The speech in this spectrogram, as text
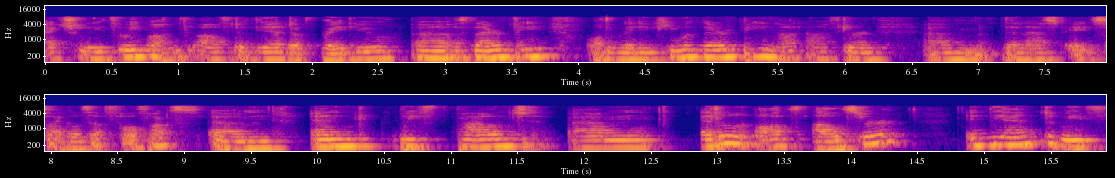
actually three months after the end of radiotherapy uh, or the radiochemotherapy, not after um, the last eight cycles of FOLFOX. Um, and we found um, a little odd ulcer in the end. We've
